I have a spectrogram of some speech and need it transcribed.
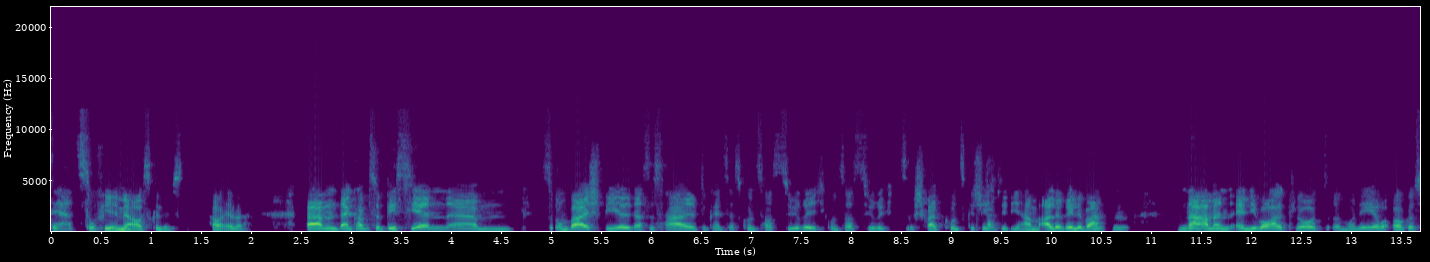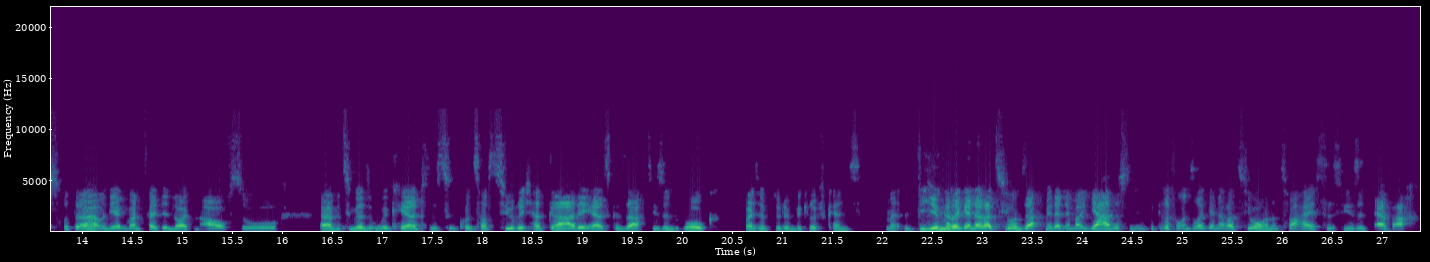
der hat so viel in mir ausgelöst. However. Ähm, dann kommt so ein bisschen ähm, zum Beispiel, das ist halt, du kennst das Kunsthaus Zürich. Kunsthaus Zürich schreibt Kunstgeschichte, die haben alle relevanten Namen, Andy Warhol, Claude Monet, Auguste Rodin und irgendwann fällt den Leuten auf, so, äh, beziehungsweise umgekehrt, das Kunsthaus Zürich hat gerade erst gesagt, sie sind woke. Ich weiß nicht, ob du den Begriff kennst. Die jüngere Generation sagt mir dann immer, ja, das ist ein Begriff unserer Generation und zwar heißt es, wir sind erwacht.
